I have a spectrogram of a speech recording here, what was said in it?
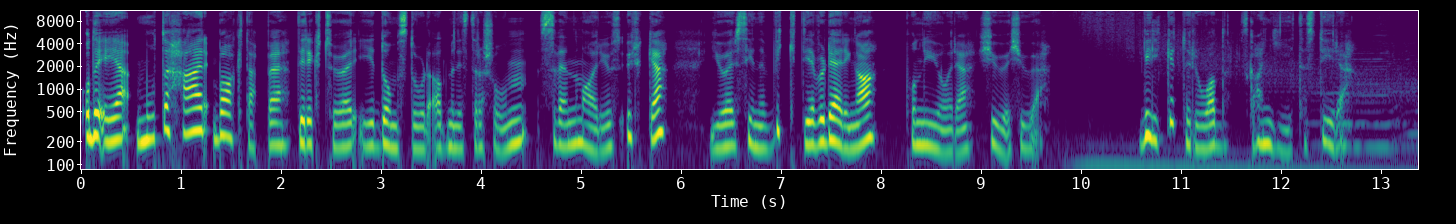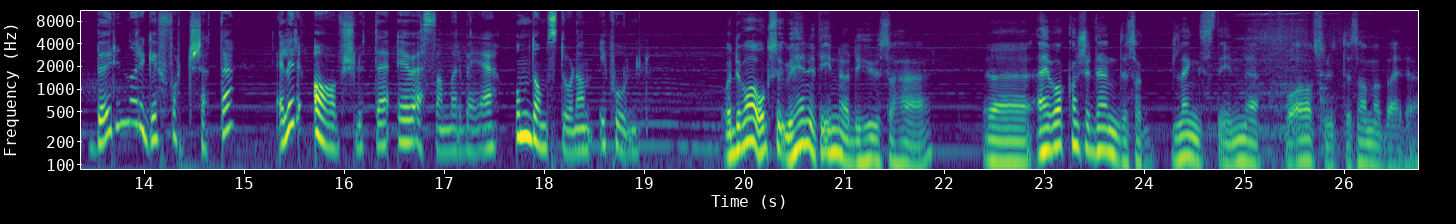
Og det er mot det her bakteppet direktør i Domstoladministrasjonen Sven Marius Urke gjør sine viktige vurderinger på nyåret 2020. Hvilket råd skal han gi til styret? Bør Norge fortsette eller avslutte EØS-samarbeidet om domstolene i Polen? Og det var også uenighet innad i huset her. Uh, jeg var kanskje den det satt lengst inne å avslutte samarbeidet.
